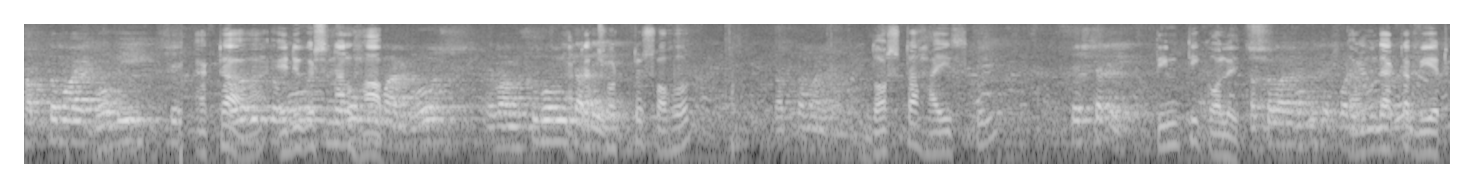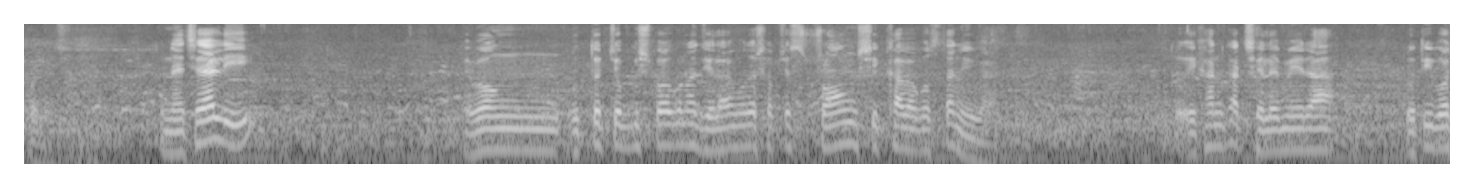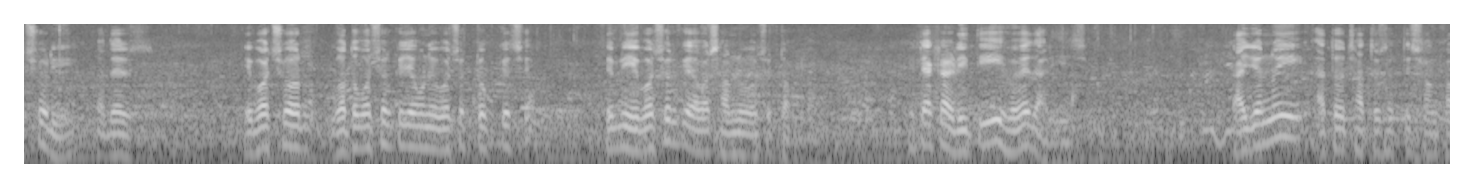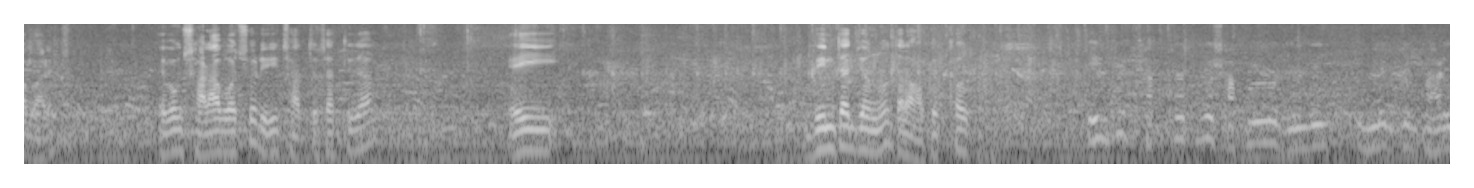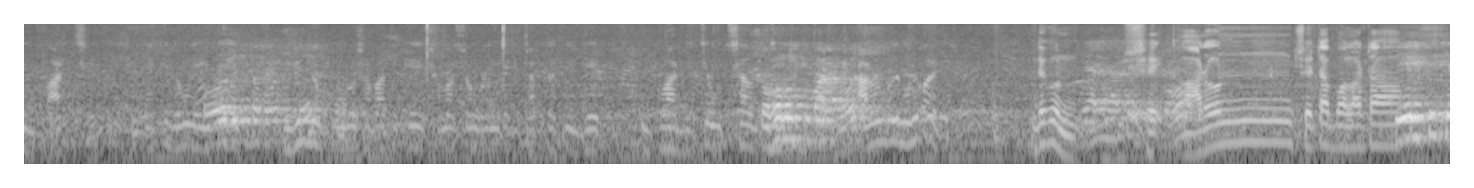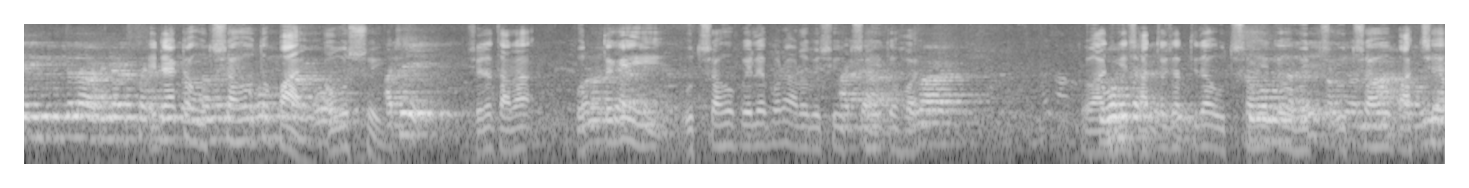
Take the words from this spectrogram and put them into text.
সপ্তময় ভৌমিক একটা এডুকেশনাল ঘোষ এবং একটা ছোট্ট শহর। দশটা হাই স্কুল তিনটি কলেজ তার মধ্যে একটা বিএড কলেজ। ন্যাচারালি এবং উত্তর চব্বিশ পরগনা জেলার মধ্যে সবচেয়ে স্ট্রং শিক্ষা ব্যবস্থা নিউ তো এখানকার ছেলেমেয়েরা প্রতি বছরই তাদের এবছর গত বছরকে যেমন এবছর টপকেছে তেমনি এবছরকে আবার সামনের বছর টপকাবে এটা একটা রীতি হয়ে দাঁড়িয়েছে। তাই জন্যই এত ছাত্রছাত্রীর সংখ্যা বাড়ে। এবং সারা বছরই ছাত্রছাত্রীরা এই দিনটার জন্য তারা অপেক্ষাও করে। এই যে ছাত্রছাত্রীদের সাফল্য দিন দিন উল্লেখযোগ্য হারে বাড়ছে সেটাকে ধরুন এই বিভিন্ন পৌরসভা থেকে সমাজ সংগঠন থেকে ছাত্রছাত্রী যে উপহার দিচ্ছে উৎসাহ। কারণ বলে মনে করেন? দেখুন সে কারণ সেটা বলাটা এটা একটা উৎসাহ তো পায় অবশ্যই। সেটা তারা প্রত্যেকেই উৎসাহ পেলে পরে আরও বেশি উৎসাহিত হয়। তো আজকে ছাত্রছাত্রীরা উৎসাহিত হচ্ছে উৎসাহ পাচ্ছে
